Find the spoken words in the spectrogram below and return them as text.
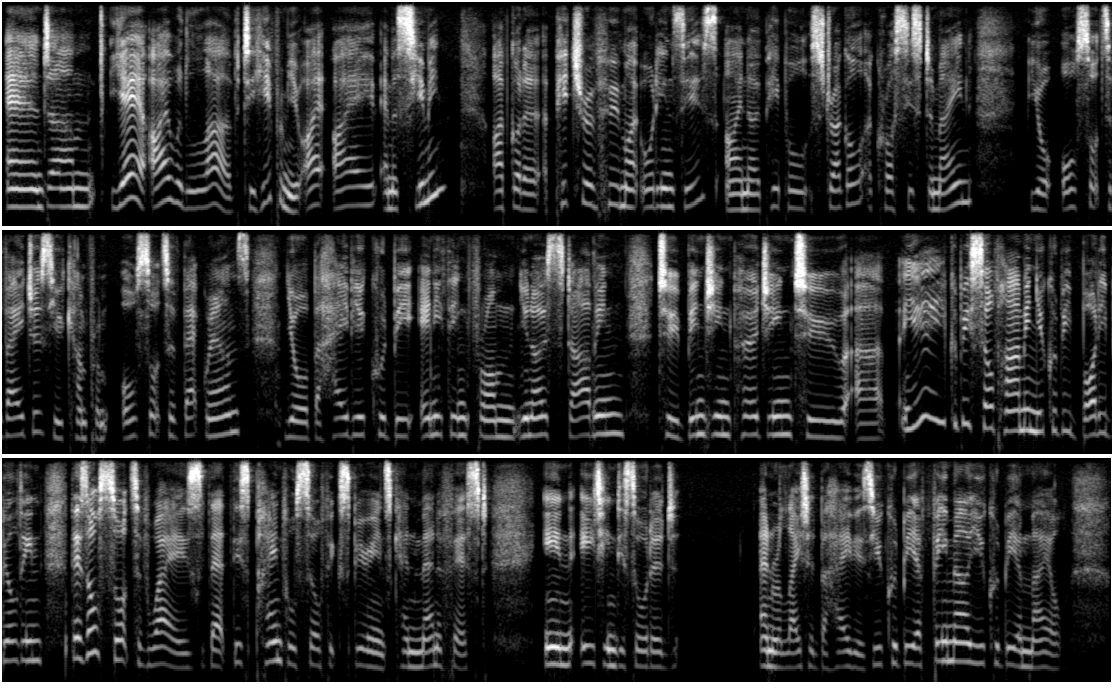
And um, yeah, I would love to hear from you. I, I am assuming I've got a, a picture of who my audience is. I know people struggle across this domain you're all sorts of ages, you come from all sorts of backgrounds. Your behavior could be anything from, you know, starving to binging, purging to, uh, yeah, you could be self harming, you could be bodybuilding. There's all sorts of ways that this painful self experience can manifest in eating disordered and related behaviors. You could be a female, you could be a male.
